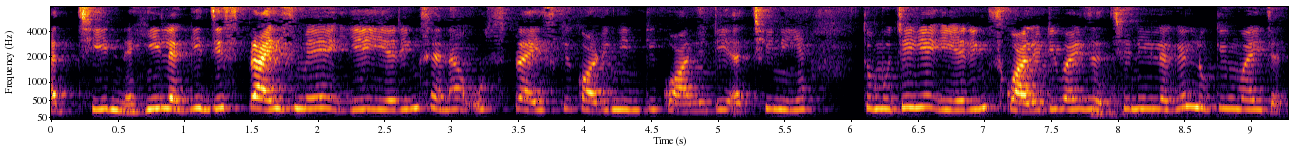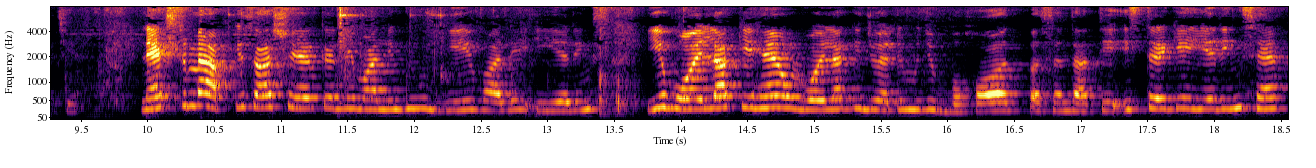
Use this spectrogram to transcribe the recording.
अच्छी नहीं लगी। जिस प्राइस में ये इयर है ना, उस प्राइस के अकॉर्डिंग इनकी क्वालिटी अच्छी नहीं है। तो मुझे ये इयर क्वालिटी वाइज अच्छे नहीं लगे लुकिंग वाइज अच्छे हैं। नेक्स्ट मैं आपके साथ शेयर करने वाली हूँ ये वाले इयर ये वॉयला के हैं और वॉयला की ज्वेलरी मुझे बहुत पसंद आती है। इस तरह के इयर हैं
